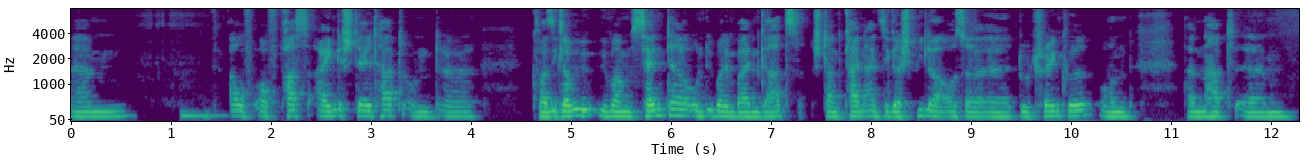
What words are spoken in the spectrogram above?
ähm, auf, auf Pass eingestellt hat und äh, quasi, ich glaube, über dem Center und über den beiden Guards stand kein einziger Spieler außer äh, Drew Tranquil und dann hat ähm,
